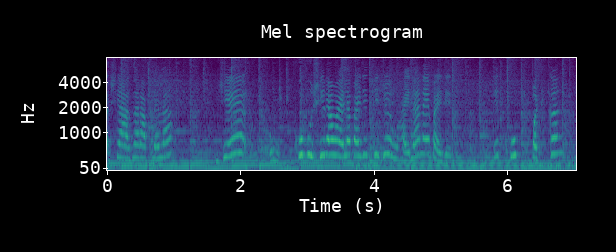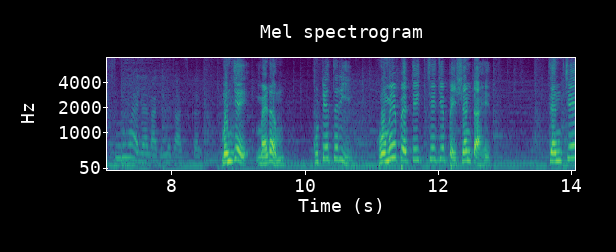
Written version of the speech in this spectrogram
असे आजार आपल्याला जे खूप उशिरा व्हायला पाहिजेत की जे व्हायला नाही पाहिजेत ते खूप पटकन सुरू व्हायला लागलेत आजकाल. म्हणजे मॅडम कुठेतरी होमिओपॅथिकचे जे पेशंट आहेत त्यांचे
